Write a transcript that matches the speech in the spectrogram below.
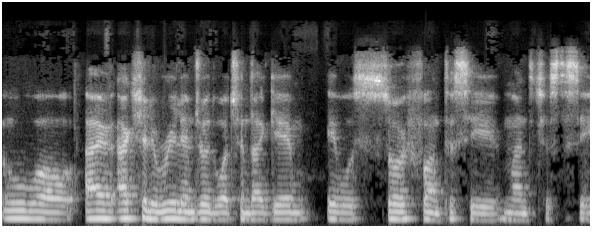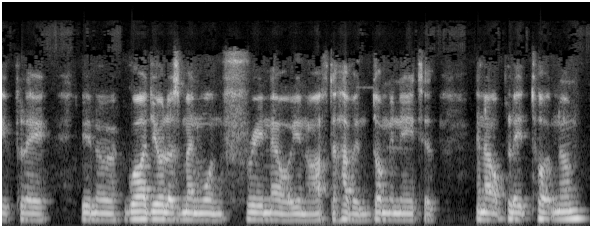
Oh, well, I actually really enjoyed watching that game. It was so fun to see Manchester City play. You know, Guardiola's men won 3-0, you know, after having dominated and outplayed Tottenham.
